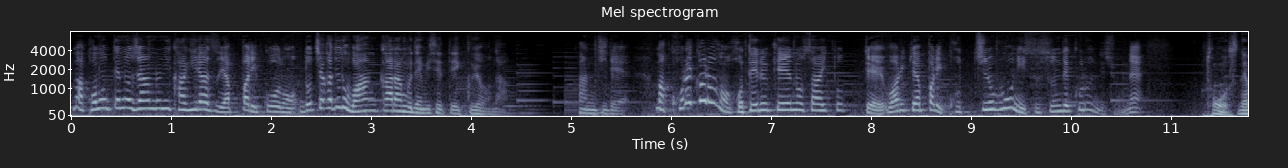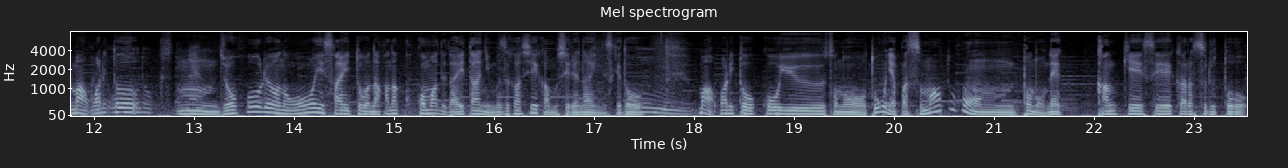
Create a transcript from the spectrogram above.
まあ、この手のジャンルに限らずやっぱりこのどちらかというとワンカラムで見せていくような感じで、まあ、これからのホテル系のサイトって割とやっぱりこっちの方に進んでくるんでしょうね。そうですね。まあ割とックス、うん、情報量の多いサイトはなかなかここまで大胆に難しいかもしれないんですけど、うん。まあ割とこういう、その、特にやっぱスマートフォンとのね、関係性からすると、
